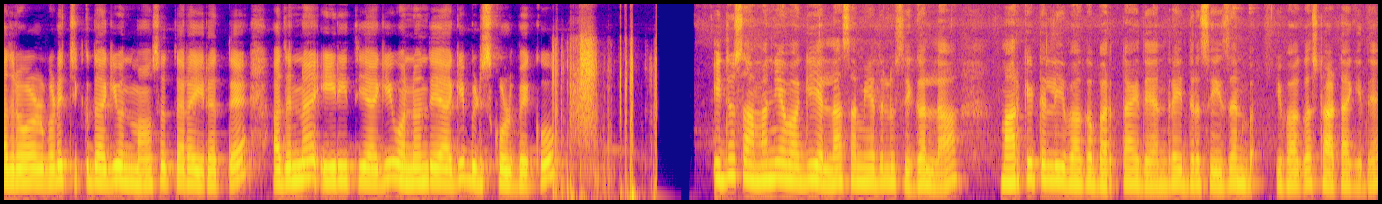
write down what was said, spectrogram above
ಅದರೊಳಗಡೆ ಚಿಕ್ಕದಾಗಿ ಒಂದು ಮಾಂಸದ ಥರ ಇರುತ್ತೆ, ಅದನ್ನು ಈ ರೀತಿಯಾಗಿ ಒಂದೊಂದೇ ಆಗಿ ಬಿಡಿಸ್ಕೊಳ್ಬೇಕು. ಇದು ಸಾಮಾನ್ಯವಾಗಿ ಎಲ್ಲ ಸಮಯದಲ್ಲೂ ಸಿಗಲ್ಲ. ಮಾರ್ಕೆಟಲ್ಲಿ ಇವಾಗ ಬರ್ತಾ ಇದೆ, ಅಂದರೆ ಇದರ ಸೀಸನ್ ಇವಾಗ ಸ್ಟಾರ್ಟ್ ಆಗಿದೆ.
